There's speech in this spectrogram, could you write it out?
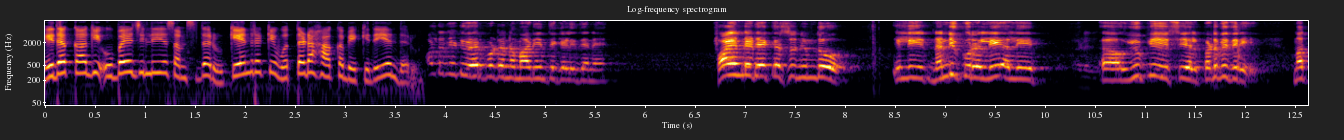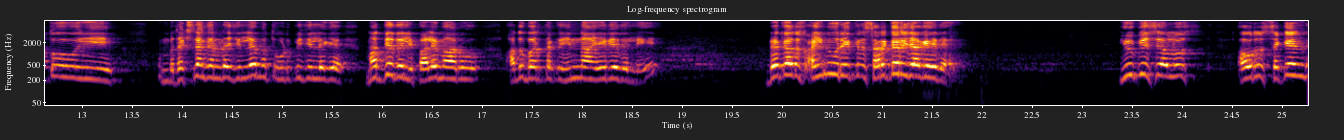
ಇದಕ್ಕಾಗಿ ಉಭಯ ಜಿಲ್ಲೆಯ ಸಂಸದರು ಕೇಂದ್ರಕ್ಕೆ ಒತ್ತಡ ಹಾಕಬೇಕಿದೆ ಎಂದರು. ಫೈವ್ ಹಂಡ್ರೆಡ್ ನಿಮ್ಮದು ಇಲ್ಲಿ ನಂದಿಕೂರಲ್ಲಿ ಅಲ್ಲಿ U P C L Padubidri ಮತ್ತು ಈ ದಕ್ಷಿಣ ಕನ್ನಡ ಜಿಲ್ಲೆ ಮತ್ತು ಉಡುಪಿ ಜಿಲ್ಲೆಗೆ ಮಧ್ಯದಲ್ಲಿ ಪಲೆಮಾರು, ಅದು ಬರ್ತಕ್ಕ ಇನ್ನ ಏರಿಯಾದಲ್ಲಿ ಬೇಕಾದಷ್ಟು ಐನೂರು ಎಕರೆ ಸರ್ಕಾರಿ ಜಾಗ ಇದೆ. ಯು ಪಿ ಸಿ ಅಲ್ಲೂ ಅವರು ಸೆಕೆಂಡ್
